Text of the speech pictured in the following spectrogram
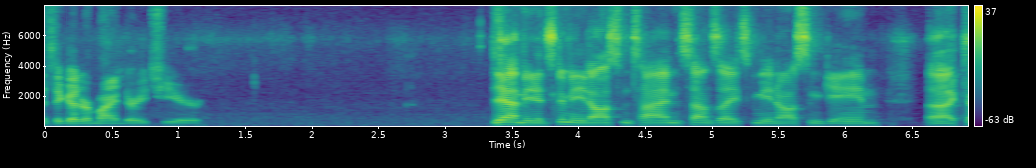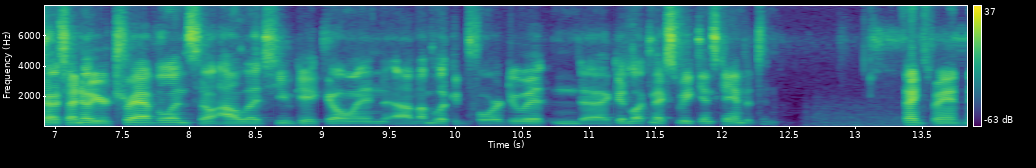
it's a good reminder each year. Yeah, I mean it's gonna be an awesome time. It sounds like it's gonna be an awesome game. Uh, Coach, I know you're traveling, so I'll let you get going. Um, I'm looking forward to it, and uh, good luck next week against Camdenton. Thanks, man.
